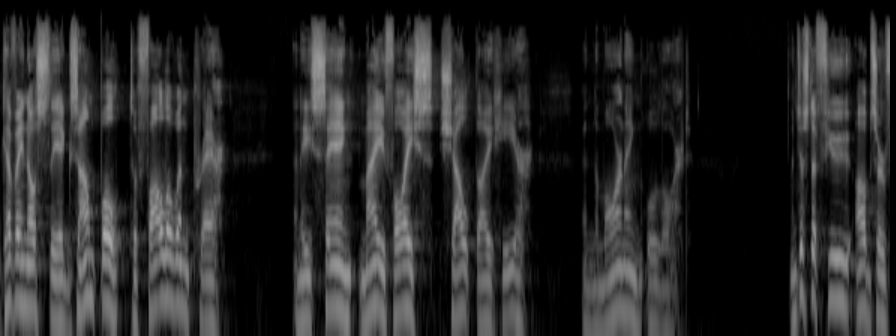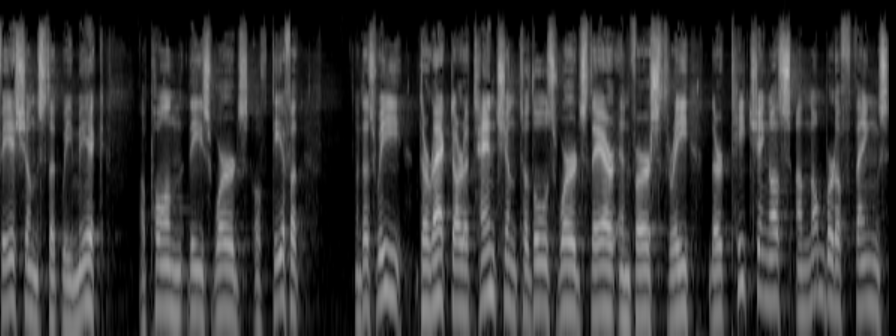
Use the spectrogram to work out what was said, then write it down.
giving us the example to follow in prayer. And he's saying, My voice shalt thou hear in the morning, O Lord. And just a few observations that we make upon these words of David. And as we direct our attention to those words there in verse 3, they're teaching us a number of things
